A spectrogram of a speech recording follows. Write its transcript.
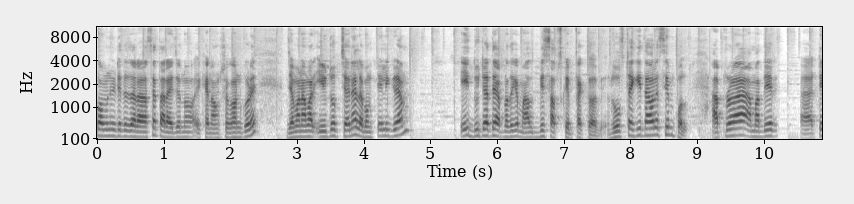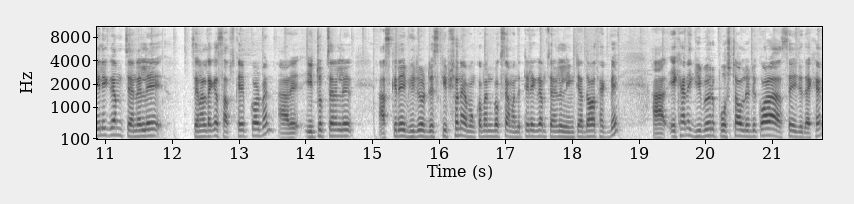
কমিউনিটিতে যারা আছে, তারাই যেন এখানে অংশগ্রহণ করে। যেমন আমার ইউটিউব চ্যানেল এবং টেলিগ্রাম এই দুইটাতে আপনাদেরকে মাস্ট বি সাবস্ক্রাইব থাকতে হবে। রুলসটা কি তাহলে সিম্পল আপনারা আমাদের টেলিগ্রাম চ্যানেলে চ্যানেলটাকে সাবস্ক্রাইব করবেন আর ইউটিউব চ্যানেলের আজকের এই ভিডিওর ডিসক্রিপশনে এবং কমেন্ট বক্সে আমাদের টেলিগ্রাম চ্যানেলের লিঙ্কটা দেওয়া থাকবে। আর এখানে গিভের পোস্টটা অলরেডি করা আছে, এই যে দেখেন।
